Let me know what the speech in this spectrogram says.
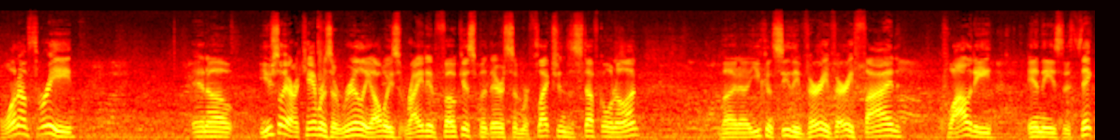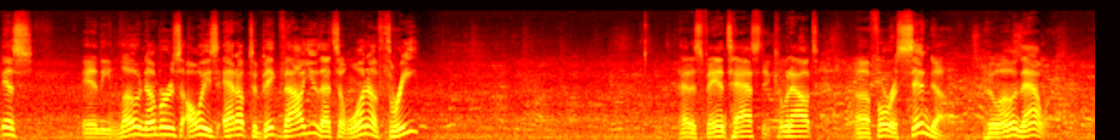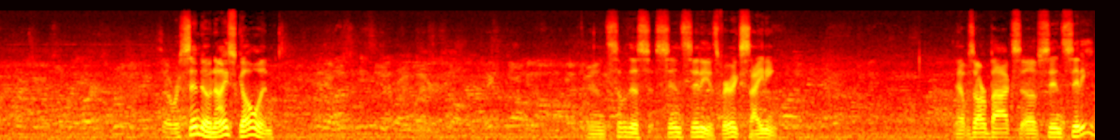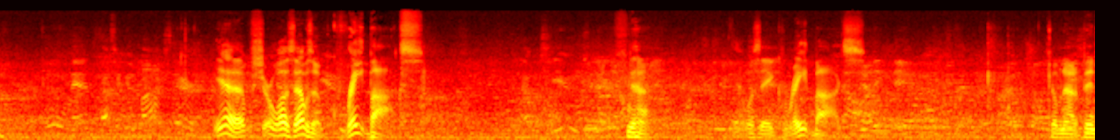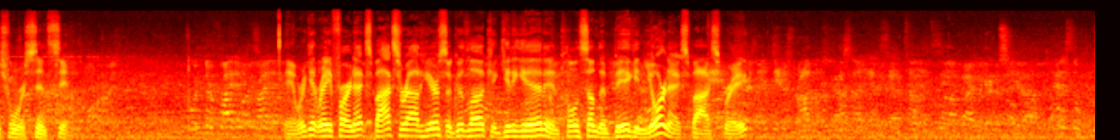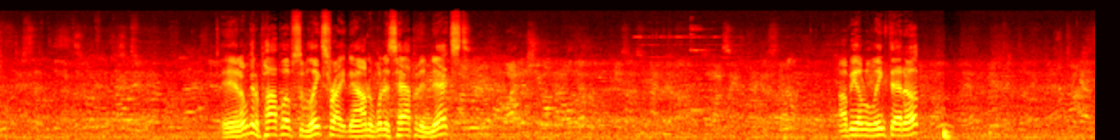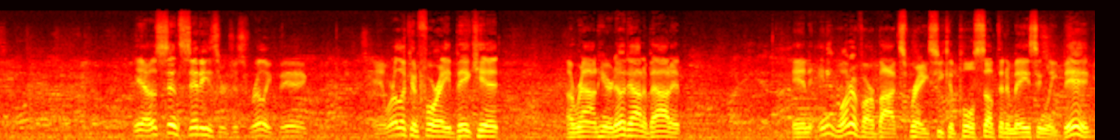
One of three. And uh, usually our cameras are really always right in focus, but there's some reflections and stuff going on. But uh, you can see the very, very fine quality in these. The thickness and the low numbers always add up to big value. That's a one of three. That is fantastic. Coming out uh, for Resendo who owned that one. So Resendo, nice going. And some of this Sin City, it's very exciting. That was our box of Sin City. Yeah, it sure was. That was a great box. Yeah. That was a great box. Coming out of Benchwarmer Sin City. And we're getting ready for our next boxer out here, so good luck getting in and pulling something big in your next box break. And I'm going to pop up some links right now to what is happening next. I'll be able to link that up. Yeah, those Sin Cities are just really big. And we're looking for a big hit around here, no doubt about it. In any one of our box breaks, you could pull something amazingly big.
